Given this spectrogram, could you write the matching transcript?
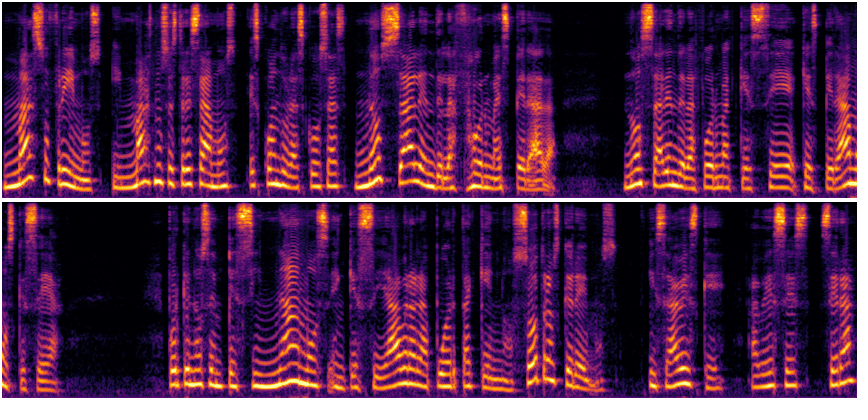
más sufrimos y más nos estresamos es cuando las cosas no salen de la forma esperada, no salen de la forma que, que esperamos que sea. Porque nos empecinamos en que se abra la puerta que nosotros queremos. Y sabes que a veces será,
